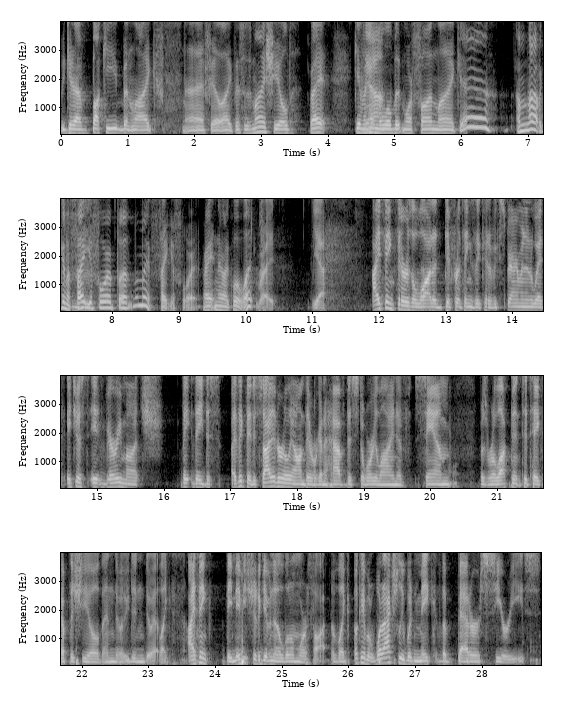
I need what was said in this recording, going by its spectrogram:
We could have Bucky been like, I feel like this is my shield, right? Giving him a little bit more fun, like, yeah, I'm not going to fight you mm-hmm. for it, but I might fight you for it, right? And they're like, well, what? Right. Yeah. I think there was a lot of different things they could have experimented with. It just it very much they they just I think they decided early on they were going to have this storyline of Sam was reluctant to take up the shield and he didn't do it. Like I think they maybe should have given it a little more thought of like okay, but what actually would make the better series?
